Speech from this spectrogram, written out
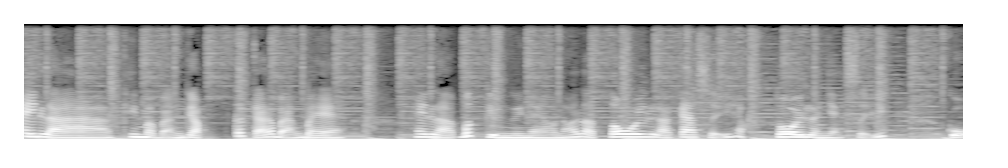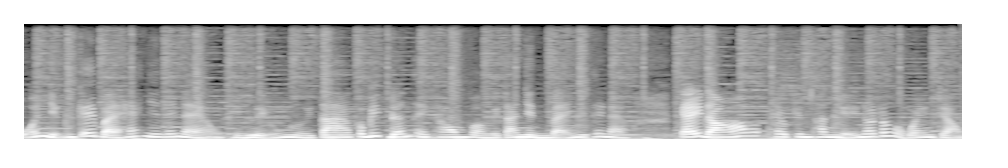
Hay là khi mà bạn gặp tất cả bạn bè, hay là bất kỳ người nào nói là tôi là ca sĩ hoặc tôi là nhạc sĩ của những cái bài hát như thế nào, thì liệu người ta có biết đến hay không và người ta nhìn bạn như thế nào? Cái đó, theo kim thanh nghĩ, nó rất là quan trọng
